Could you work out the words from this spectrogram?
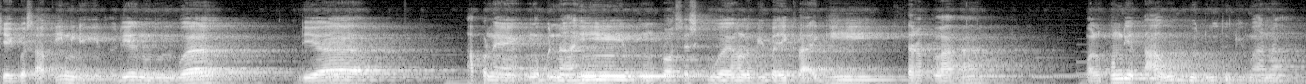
cewek gue saat ini kayak gitu. Dia nuntun gue dia apa nih ngebenahin memproses gue yang lebih baik lagi secara perlahan. Walaupun dia tahu gue dulu tuh gimana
